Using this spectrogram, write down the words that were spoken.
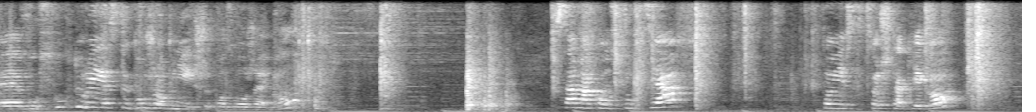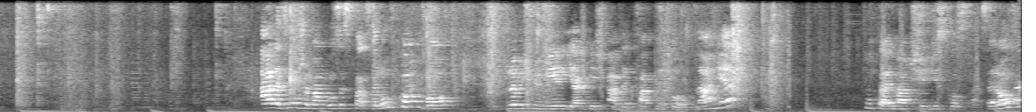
e, wózku, który jest dużo mniejszy po złożeniu. Sama konstrukcja to jest coś takiego. Ale złożę Wam go ze spacerówką, bo żebyśmy mieli jakieś adekwatne porównanie. Tutaj mam siedzisko spacerowe.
